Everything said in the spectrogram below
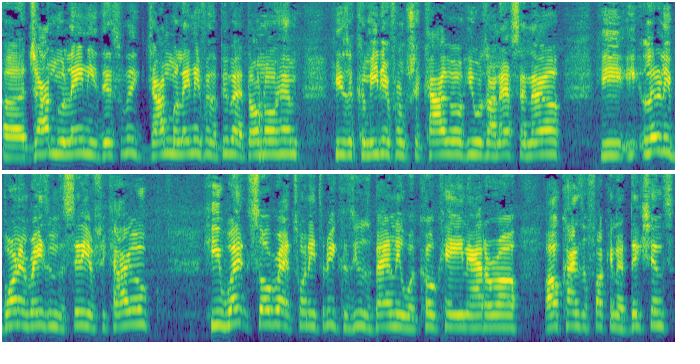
uh, John Mulaney this week. John Mulaney, for the people that don't know him, he's a comedian from Chicago. He was on SNL. He, he literally born and raised in the city of Chicago. He went sober at 23 because he was battling with cocaine, Adderall, all kinds of fucking addictions.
